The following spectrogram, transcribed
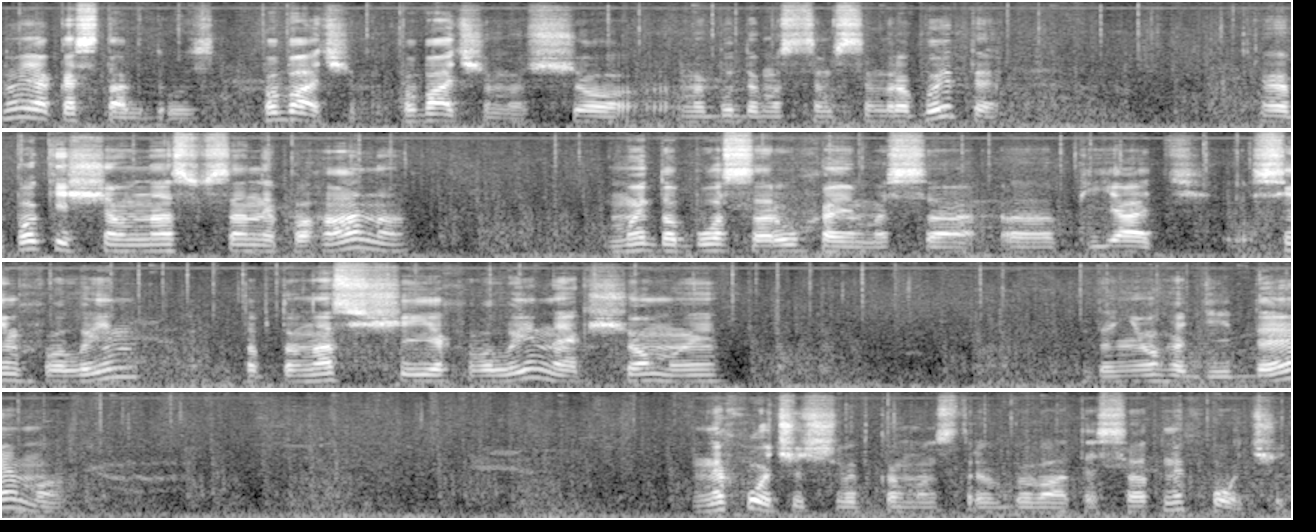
Ну, якось так, друзі. Побачимо, побачимо, що ми будемо з цим всім робити. Е, Поки що в нас все непогано. Ми до боса рухаємося 5-7 хвилин. Тобто в нас ще є хвилина, якщо ми до нього дійдемо. Не хочуть швидко монстри вбиватися, от не хочуть.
